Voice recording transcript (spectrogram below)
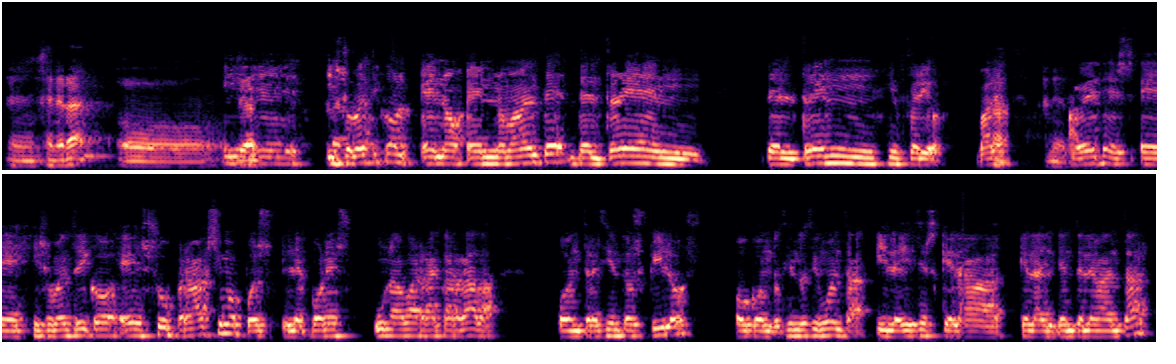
en general? O eh, isométrico en, normalmente del tren del tren inferior, ¿vale? Ah, a veces eh, isométrico es super máximo, pues le pones una barra cargada con 300 kilos o con 250 y le dices que la, que la intente levantar,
